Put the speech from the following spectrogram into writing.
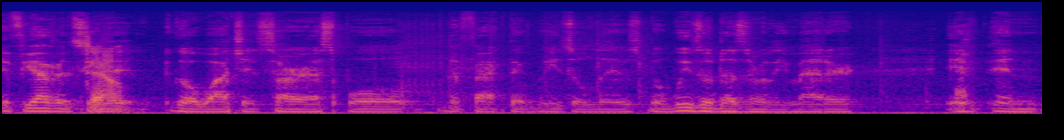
If you haven't seen Yeah. it, go watch it. Sorry, I spoiled the fact that Weasel lives, but Weasel doesn't really matter. If in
